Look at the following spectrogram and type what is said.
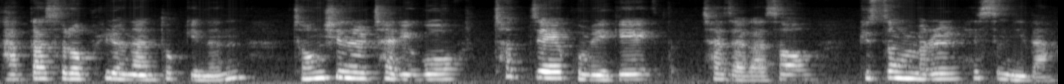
가까스로 풀려난 토끼는 정신을 차리고 첫째 곰에게 찾아가서 귓속말을 했습니다.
